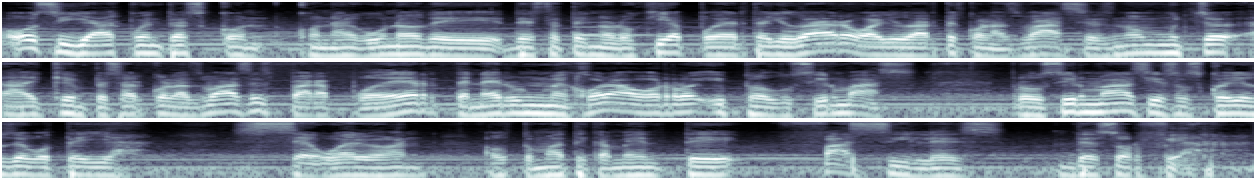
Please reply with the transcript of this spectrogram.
o si ya cuentas con, con alguno de, de, esta tecnología poderte ayudar o ayudarte con las bases no mucho hay que empezar con las bases para poder tener un mejor ahorro y producir más producir más y esos cuellos de botella se vuelvan automáticamente fáciles de surfear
